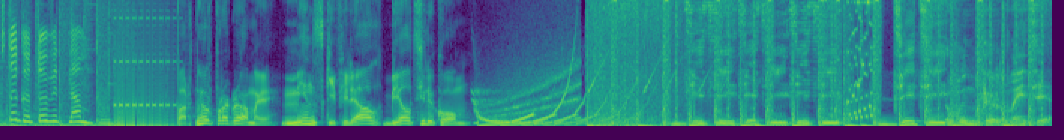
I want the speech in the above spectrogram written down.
что готовит нам будущее. Партнер программы Минский филиал Белтелеком. Дети, дети, дети, дети в интернете.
